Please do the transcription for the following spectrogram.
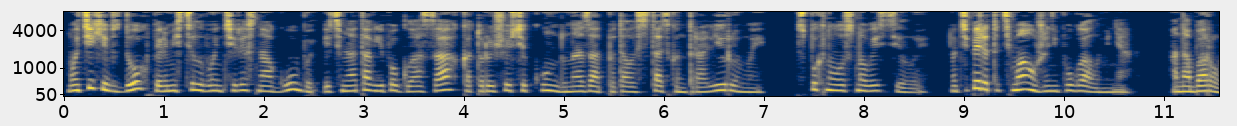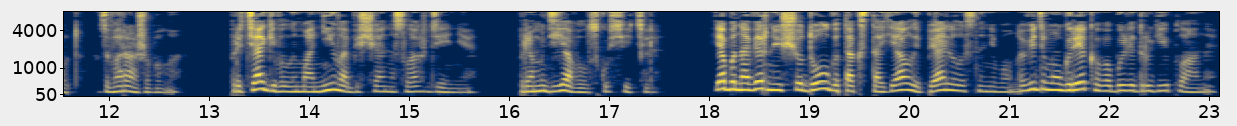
Мой тихий вздох переместил его интерес на губы, и темнота в его глазах, которая еще секунду назад пыталась стать контролируемой, вспыхнула с новой силой. Но теперь эта тьма уже не пугала меня, а наоборот, завораживала. Притягивала и манила, обещая наслаждение. Прямо дьявол-искуситель. Я бы, наверное, еще долго так стояла и пялилась на него, но, видимо, у Грекова были другие планы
